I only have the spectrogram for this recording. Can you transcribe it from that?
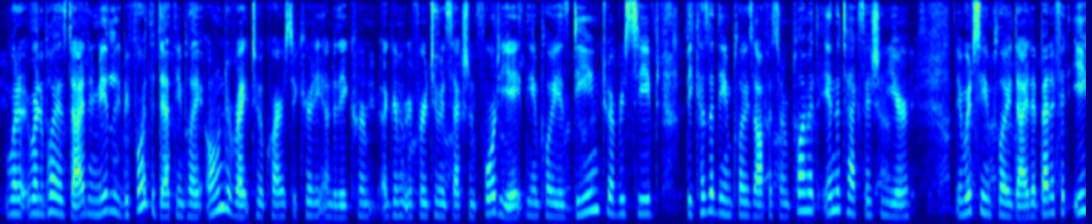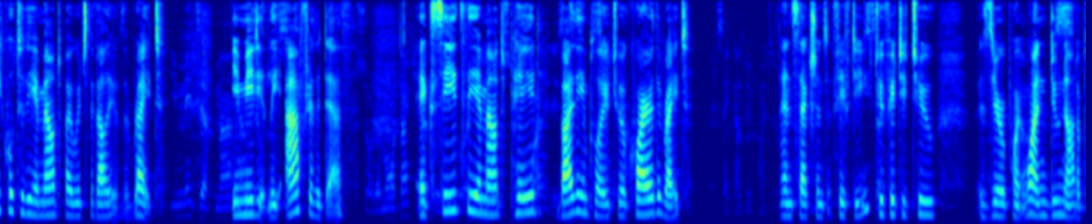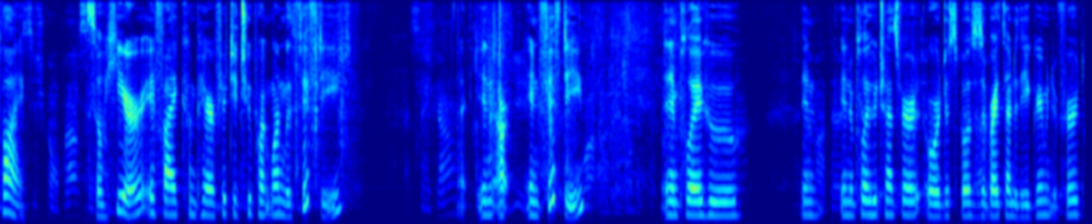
when, a, when an employee has died, immediately before the death, the employee owned a right to acquire security under the agreement referred to in Section 48. The employee is deemed to have received, because of the employee's office or employment in the taxation year in which the employee died, a benefit equal to the amount by which the value of the right immediately after the death exceeds the amount paid by the employee to acquire the right, and sections 50 to 52.0.1 do not apply. So here, if I compare 52.1 with 50, uh, in, our, in 50, an employee who an, an employee who transfers or disposes of rights under the agreement referred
